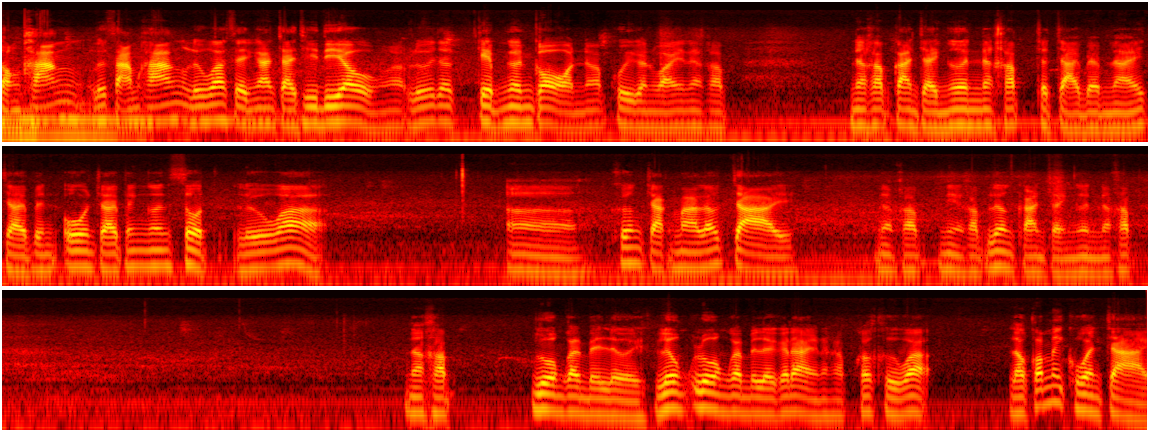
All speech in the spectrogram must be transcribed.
สองครั้งหรือสามครั้ง หรือว่าเสร็จงานจ่ายทีเดียว หรือจะเก็บเงินก่อนนะครับคุยกันไว้นะครับ นะครับการจ่ายเงินนะครับ จะจ่ายแบบไหนจ่ายเป็นโอนจ่ายเป็นเงินสด หรือว่าเครื่องจักรมาแล้วจ่ายนะครับเนี่ยครับเรื่องการจ่ายเงินนะครับนะครับ รวมกันไปเลยรวมรวมกันไปเลยก็ได้นะครับ ก็คือว่าเราก็ไม่ควรจ่าย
